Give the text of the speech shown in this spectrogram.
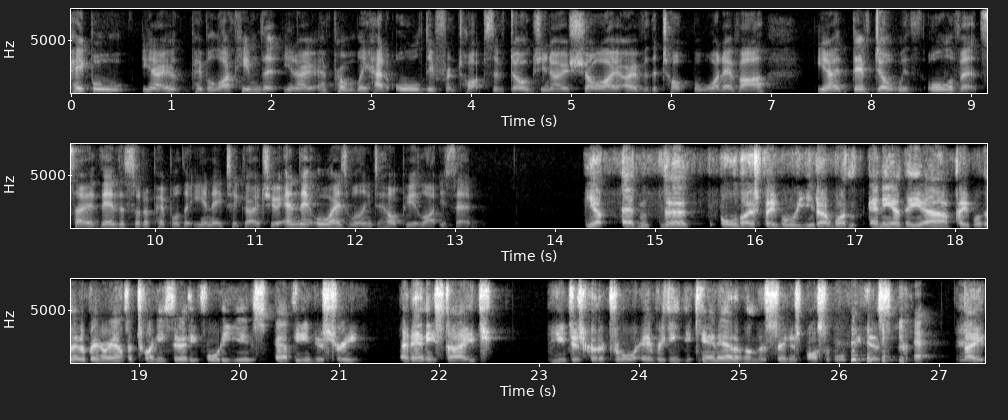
people, you know, people like him that, you know, have probably had all different types of dogs, you know, shy, over the top, or whatever, you know, they've dealt with all of it. So they're the sort of people that you need to go to. And they're always willing to help you, like you said. Yep, and the all those people, you don't want any of the uh, people that have been around for 20, 30, 40 years out of the industry at any stage. You just got to draw everything you can out of them as soon as possible because Yeah. they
